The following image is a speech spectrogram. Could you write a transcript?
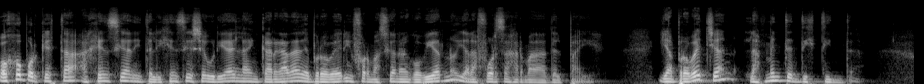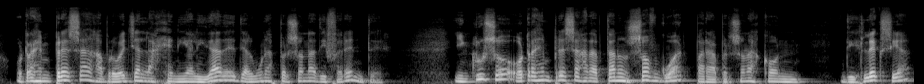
Ojo porque esta agencia de inteligencia y seguridad es la encargada de proveer información al gobierno y a las Fuerzas Armadas del país. Y aprovechan las mentes distintas. Otras empresas aprovechan las genialidades de algunas personas diferentes. Incluso otras empresas adaptaron software para personas con dislexia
